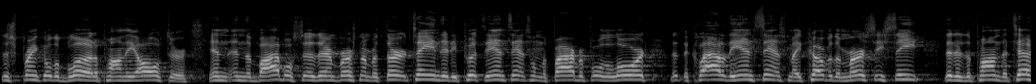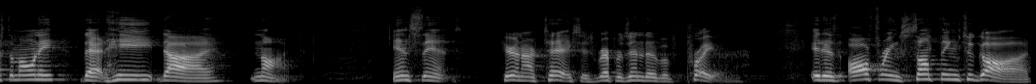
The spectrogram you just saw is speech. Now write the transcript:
to sprinkle the blood upon the altar. And, and the Bible says there in verse number 13 that he puts the incense on the fire before the Lord, that the cloud of the incense may cover the mercy seat that is upon the testimony, that he die not. Incense, here in our text, is representative of prayer. It is offering something to God,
